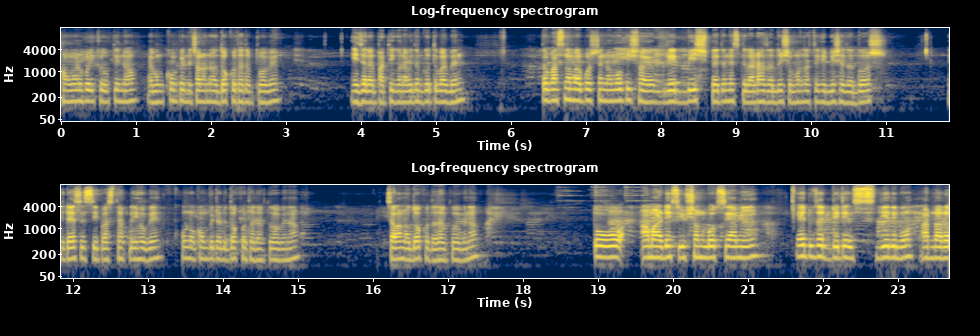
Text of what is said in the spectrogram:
সমান পরীক্ষা উত্তীর্ণ এবং কম্পিউটার চালানোর দক্ষতা থাকতে হবে। এই জেলার প্রার্থীগণ আবেদন করতে পারবেন। তো পাঁচ নম্বর পোস্টের নম্বর সহায়ক গ্রেড বিশ, বেতন স্কেল আট হাজার দুইশো পঞ্চাশ থেকে বিশ হাজার দশ। এটা এসএসসি পাস থাকলেই হবে। কোনো কম্পিউটারের দক্ষতা থাকতে হবে না। চালানোর দক্ষতা থাকতে হবে না। তো আমার ডিসক্রিপশন বক্সে আমি এ টু জেড ডিটেলস দিয়ে দেবো। আপনারা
